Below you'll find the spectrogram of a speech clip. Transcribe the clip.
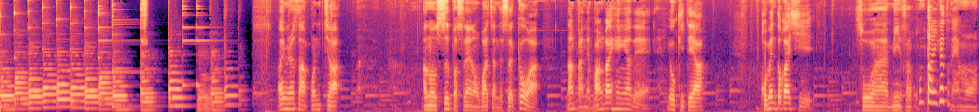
はい、皆さん、こんにちは。あの、スーパースレイのおばあちゃんです。今日は、なんかね、番外編やで、よう聞いてや。コメント返し、そうね、みんさん、ほんとありがとね、も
